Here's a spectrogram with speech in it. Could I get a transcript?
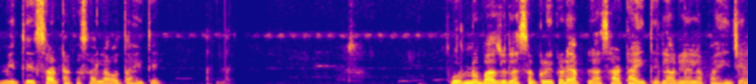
मी ते साठा कसा लावत आहे ते. पूर्ण बाजूला सगळीकडे आपला साठा इथे लागलेला पाहिजे.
